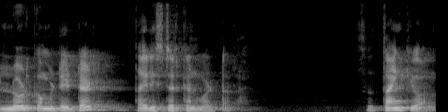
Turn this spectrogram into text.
load commutated thyristor converter. So thank you all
